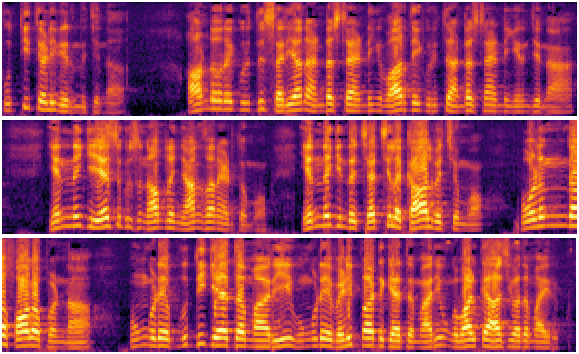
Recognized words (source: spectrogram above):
புத்தி தெளிவு இருந்துச்சுன்னா ஆண்டவரை குறித்து சரியான அண்டர்ஸ்டாண்டிங் வார்த்தை குறித்து அண்டர்ஸ்டாண்டிங் இருந்துச்சுன்னா என்னைக்கு இயேசு கிறிஸ்து நாமல ஞானசானம் எடுத்தோமோ என்னைக்கு இந்த சர்ச்சில் கால் வச்சோமோ ஒழுங்கா ஃபாலோ பண்ணா உங்களுடைய புத்திக்கு ஏத்த மாதிரி உங்களுடைய வெளிப்பாட்டுக்கு ஏத்த மாதிரி உங்க வாழ்க்கை ஆசீர்வாதமா இருக்கும்.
